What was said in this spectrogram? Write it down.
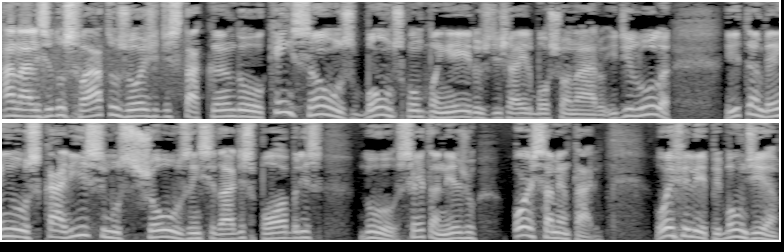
Análise dos fatos, hoje destacando quem são os bons companheiros de Jair Bolsonaro e de Lula, e também os caríssimos shows em cidades pobres do sertanejo orçamentário. Oi, Felipe, bom dia.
